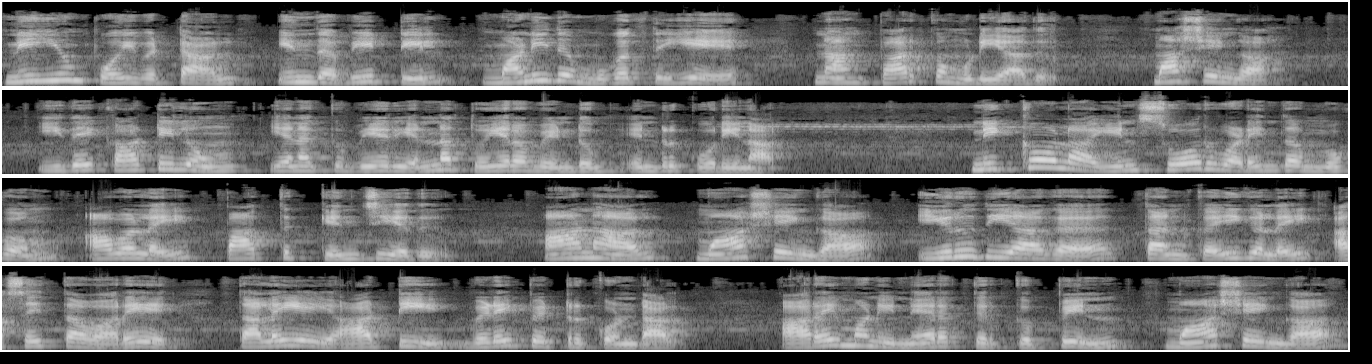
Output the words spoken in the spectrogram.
நீயும் போய்விட்டால் இந்த வீட்டில் மனித முகத்தையே நான் பார்க்க முடியாது. மாஷேங்கா இதை காட்டிலும் எனக்கு வேறு என்ன துயர வேண்டும்? என்று கூறினார். நிக்கோலாயின் சோர்வடைந்த முகம் அவளை பார்த்து கெஞ்சியது. ஆனால் மாஷேங்கா இறுதியாக தன் கைகளை அசைத்தவாறே தலையை ஆட்டி விடை பெற்று கொண்டாள். அரை மணி நேரத்திற்குப் பின் மாஷேங்கா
